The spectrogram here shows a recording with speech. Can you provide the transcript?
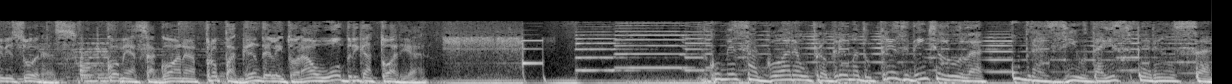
Emissoras. Começa agora a propaganda eleitoral obrigatória. Começa agora o programa do presidente Lula, o Brasil da Esperança.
